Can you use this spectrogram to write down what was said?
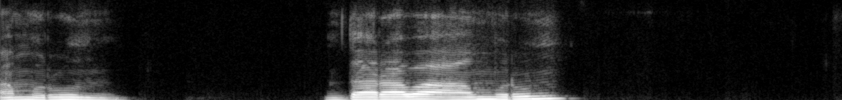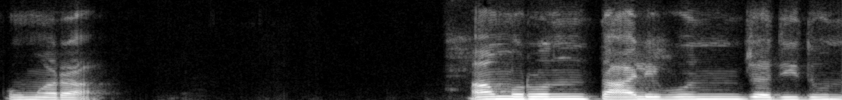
أمر ضرب أمر أمرا amrun talibun jadidun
